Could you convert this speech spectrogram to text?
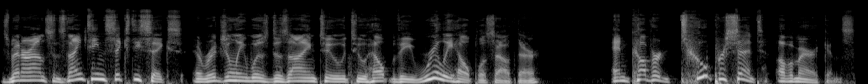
has been around since 1966? Originally was designed to to help the really helpless out there and covered 2% of Americans.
